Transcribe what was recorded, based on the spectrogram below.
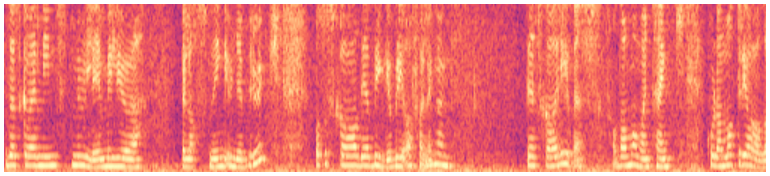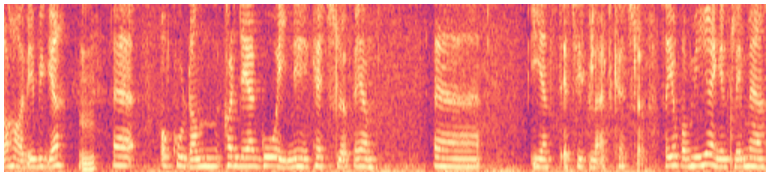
Og det skal være minst mulig miljøbelastning under bruk. Og så skal det bygget bli avfall en gang. Det skal rives. Og da må man tenke hvordan materialer har vi i bygget. Mm. Eh, og hvordan kan det gå inn i kretsløpet igjen. Eh, i et, et sirkulært kretsløp. Så jeg jobba mye egentlig med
